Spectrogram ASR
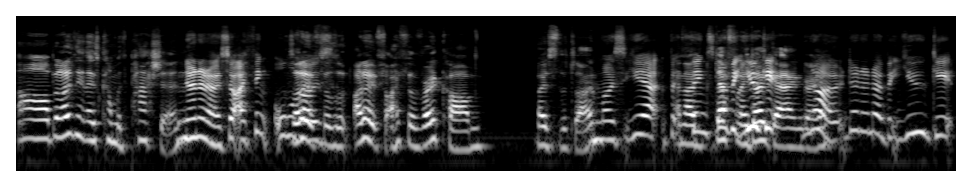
Oh, but I don't think those come with passion. no, no, no. So I think all I don't those feel. I don't. I feel very calm most of the time. most yeah, but And I things no, but definitely you don't get, get angry. no, no, no, no. But you get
